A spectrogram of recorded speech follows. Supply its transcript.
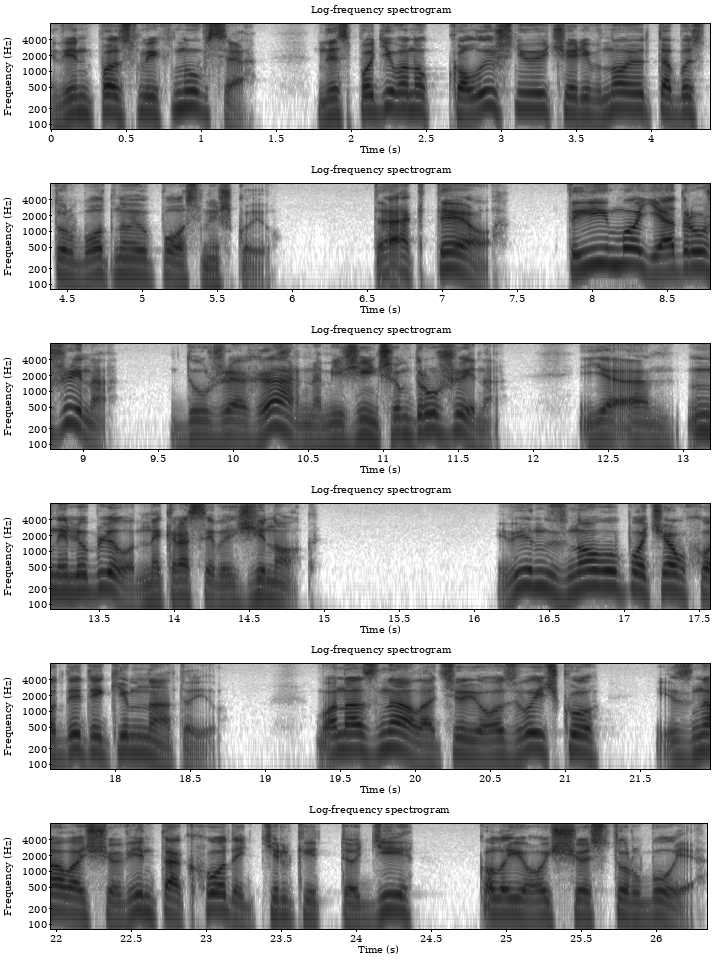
Він посміхнувся несподівано колишньою чарівною та безтурботною посмішкою. Так, Тео, ти моя дружина. Дуже гарна, між іншим, дружина. Я не люблю некрасивих жінок. Він знову почав ходити кімнатою. Вона знала цю його звичку і знала, що він так ходить тільки тоді, коли його щось турбує.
